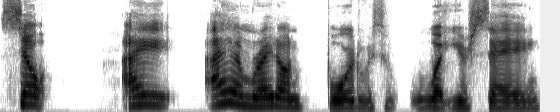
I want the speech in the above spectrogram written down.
So i i am right on board with what you're saying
